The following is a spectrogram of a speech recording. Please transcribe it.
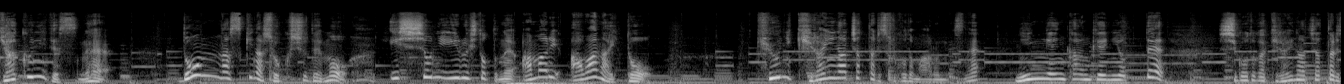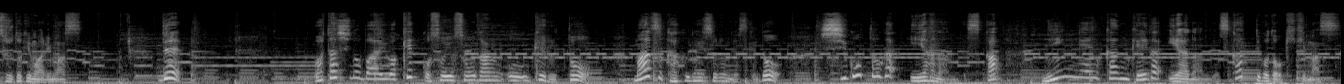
逆にですねどんな好きな職種でも一緒にいる人とねあまり合わないと急に嫌いになっちゃったりすることもあるんですね。人間関係によって仕事が嫌いになっちゃったりする時もあります。で私の場合は結構そういう相談を受けるとまず確認するんですけど仕事が嫌なんですか？人間関係が嫌なんですか？ってことを聞きます。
